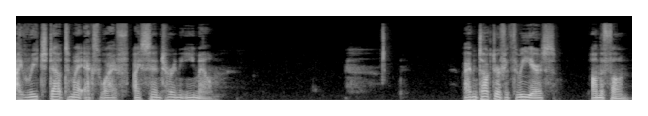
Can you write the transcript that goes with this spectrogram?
I reached out to my ex-wife. I sent her an email. I haven't talked to her for three years on the phone.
